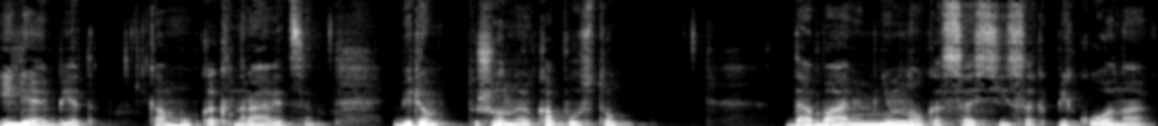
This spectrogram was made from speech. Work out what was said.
или обед, кому как нравится. Берем тушеную капусту, добавим немного сосисок, бекона,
